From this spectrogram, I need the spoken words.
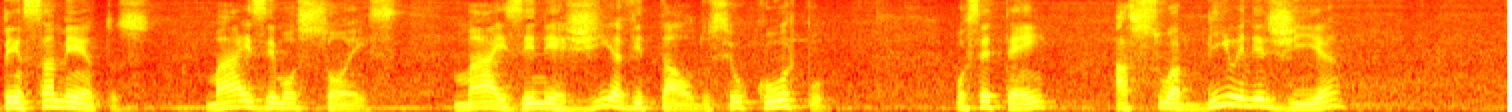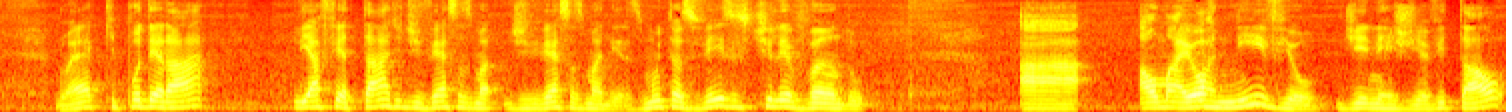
pensamentos, mais emoções, mais energia vital do seu corpo, você tem a sua bioenergia, não é, que poderá lhe afetar de diversas, de diversas maneiras, muitas vezes te levando a, ao maior nível de energia vital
